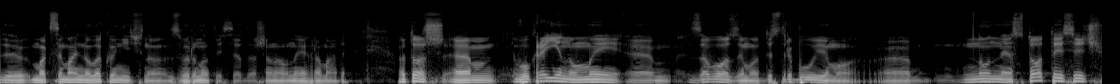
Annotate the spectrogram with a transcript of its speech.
е, максимально лаконічно звернутися до шановної громади. Отож, ем, в Україну ми ем, завозимо, дистрибуємо ем, ну не 100 тисяч,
